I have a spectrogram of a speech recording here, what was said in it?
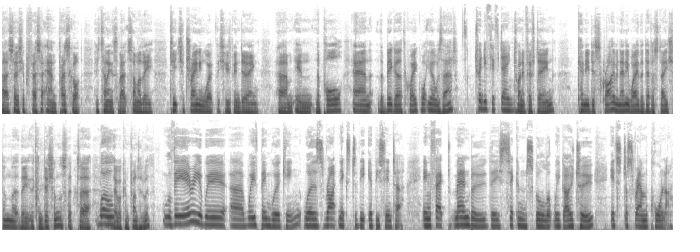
uh, Associate Professor Anne Prescott, who's telling us about some of the teacher training work that she's been doing um, in Nepal and the big earthquake. What year was that? 2015. 2015. Can you describe in any way the devastation, the, the, conditions that uh, Well- they were confronted with? Well, the area where uh, we've been working was right next to the epicentre. In fact, Manbu, the second school that we go to, it's just round the corner.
